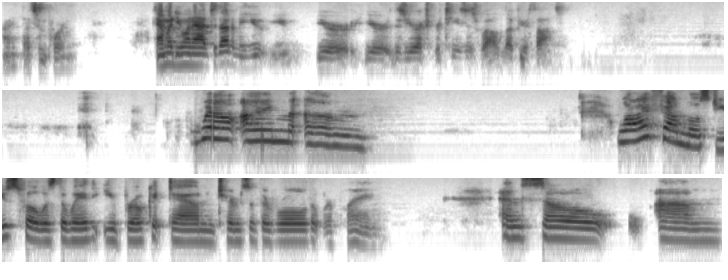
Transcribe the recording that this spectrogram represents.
right? That's important. Emma, do you want to add to that? I mean, you, you, your, your, this is your expertise as well. Love your thoughts. Well, I'm, um, what I found most useful was the way that you broke it down in terms of the role that we're playing. And so um,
